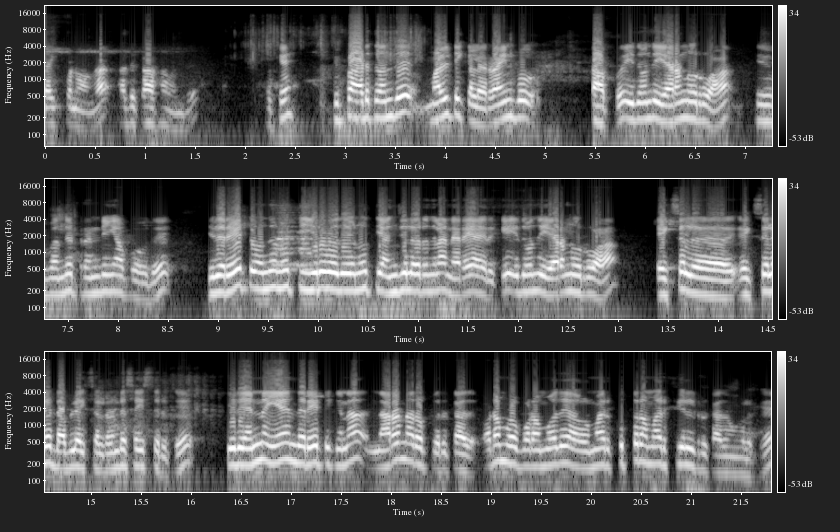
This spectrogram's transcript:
லைக் பண்ணுவாங்க. அதுக்காக வந்து ஓகே இப்போ அடுத்து வந்து மல்டி கலர் ரெயின்போ டாப்பு இது வந்து இரநூறுவா. இது வந்து ட்ரெண்டிங்காக போகுது. இது ரேட்டு வந்து நூற்றி இருபது நூற்றி அஞ்சுல இருந்துலாம் நிறையா இருக்குது இது வந்து இரநூறுவா. எக்ஸல் எக்ஸல் டபுள் எக்ஸல் ரெண்டு சைஸ் இருக்குது இது என்ன ஏன் இந்த ரேட்டுக்குன்னா நரநரப்பு இருக்காது. உடம்புல போடும் போது ஒரு மாதிரி குத்துற மாதிரி ஃபீல் இருக்காது உங்களுக்கு.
